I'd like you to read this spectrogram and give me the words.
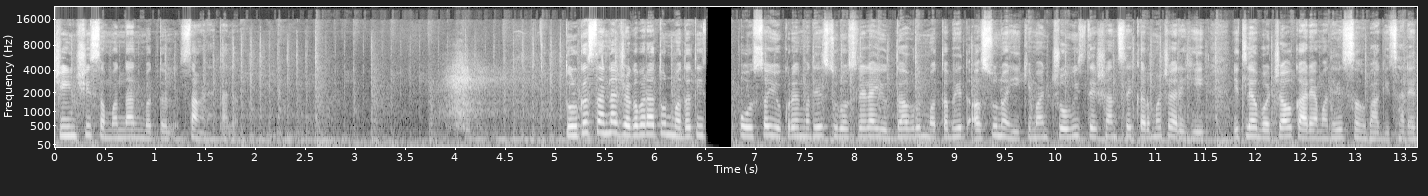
चीनशी संबंधांबद्दल सांगण्यात आलं. तुर्कस्तानला जगभरातून मदती पोस्ट युक्रेनमध्ये सुरू असलेल्या युद्धावरून मतभेद असूनही किमान चोवीस देशांचे कर्मचारीही इथल्या बचाव कार्यामध्ये सहभागी झालेत.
